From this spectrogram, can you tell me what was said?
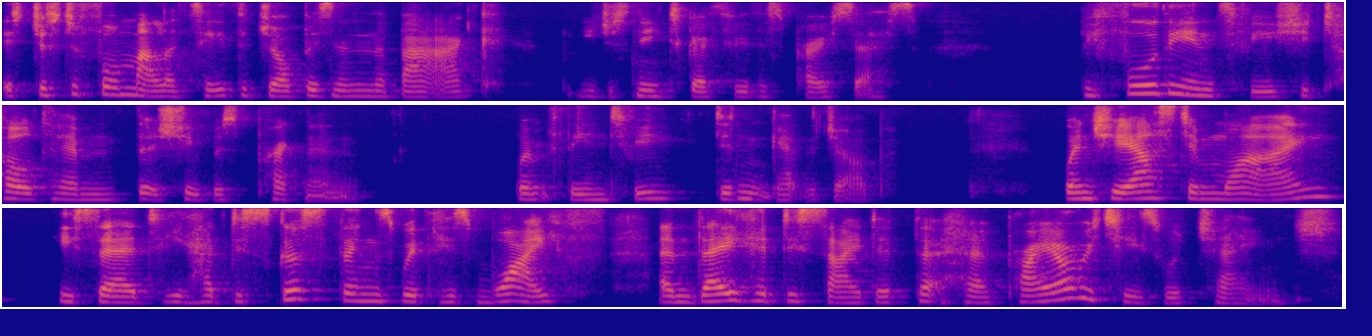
It's just a formality. The job is in the bag. You just need to go through this process. Before the interview, she told him that she was pregnant, went for the interview, didn't get the job. When she asked him why, he said he had discussed things with his wife and they had decided that her priorities would change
